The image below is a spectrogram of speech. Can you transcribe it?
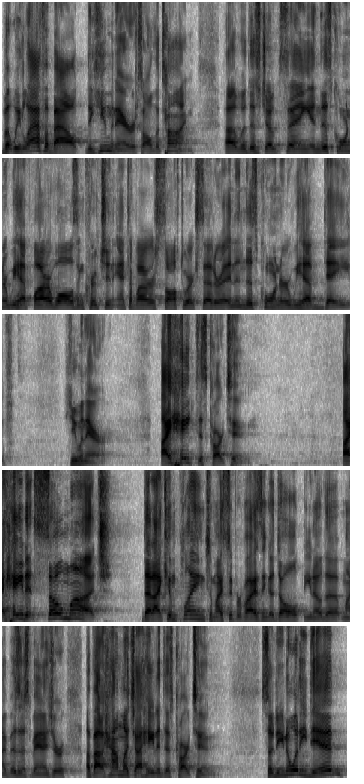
But we laugh about the human errors all the time. uh, with this joke saying, in this corner we have firewalls, encryption, antivirus, software, etc., and in this corner we have Dave, human error. I hate this cartoon. I hate it so much that I complained to my supervising adult, you know, the, my business manager, about how much I hated this cartoon. So, do you know what he did?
